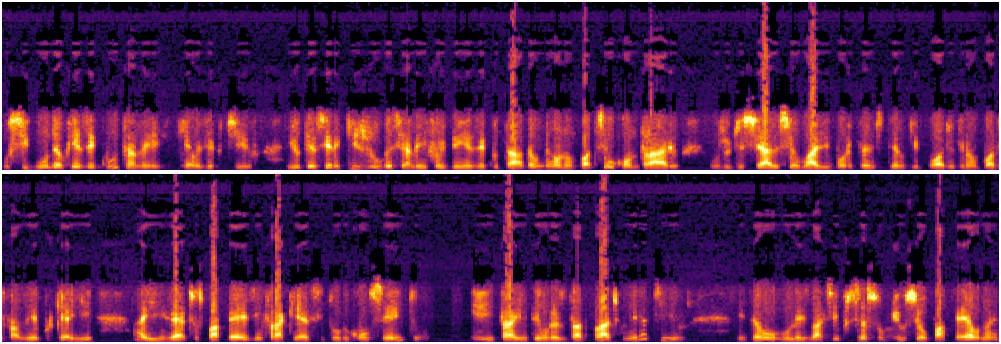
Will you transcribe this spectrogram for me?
O segundo é o que executa a lei, que é o executivo. E o terceiro é que julga se a lei foi bem executada ou não. Não pode ser o contrário. O judiciário ser o mais importante, ter o que pode e o que não pode fazer, porque aí aí inverte os papéis, enfraquece todo o conceito e tá, aí tem um resultado prático negativo. Então, o legislativo precisa assumir o seu papel, né?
